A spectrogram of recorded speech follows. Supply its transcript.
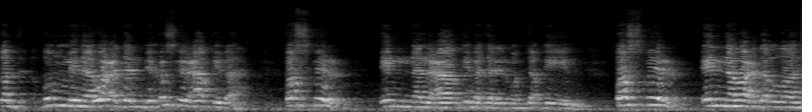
قد ضمن وعدا بحسن العاقبة. فاصبر إن العاقبة للمتقين. فاصبر إن وعد الله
